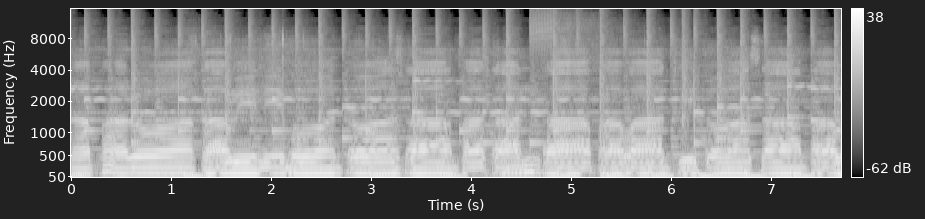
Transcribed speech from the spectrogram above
สัพพะโรคาวินิมุนตัวสัมปสันตาภวันติตัวสัมภเว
